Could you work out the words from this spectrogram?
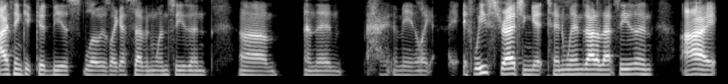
I think it could be as low as like a seven win season. Um, and then, I mean, like if we stretch and get 10 wins out of that season, I,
